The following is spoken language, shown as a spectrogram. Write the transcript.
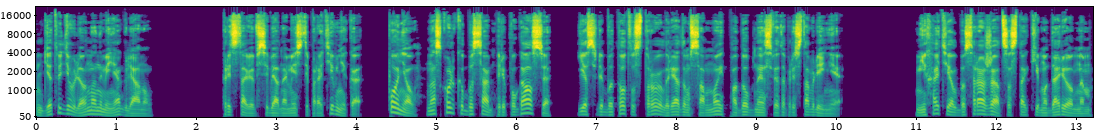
Дед удивленно на меня глянул. Представив себя на месте противника, понял, насколько бы сам перепугался, если бы тот устроил рядом со мной подобное светопреставление. Не хотел бы сражаться с таким одаренным.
